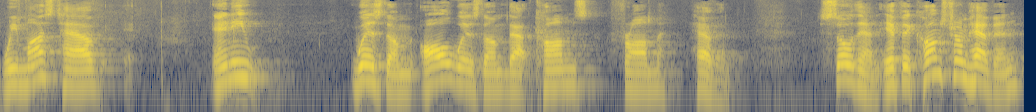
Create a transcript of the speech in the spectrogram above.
We must have any wisdom, all wisdom that comes from heaven. So then, if it comes from heaven,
